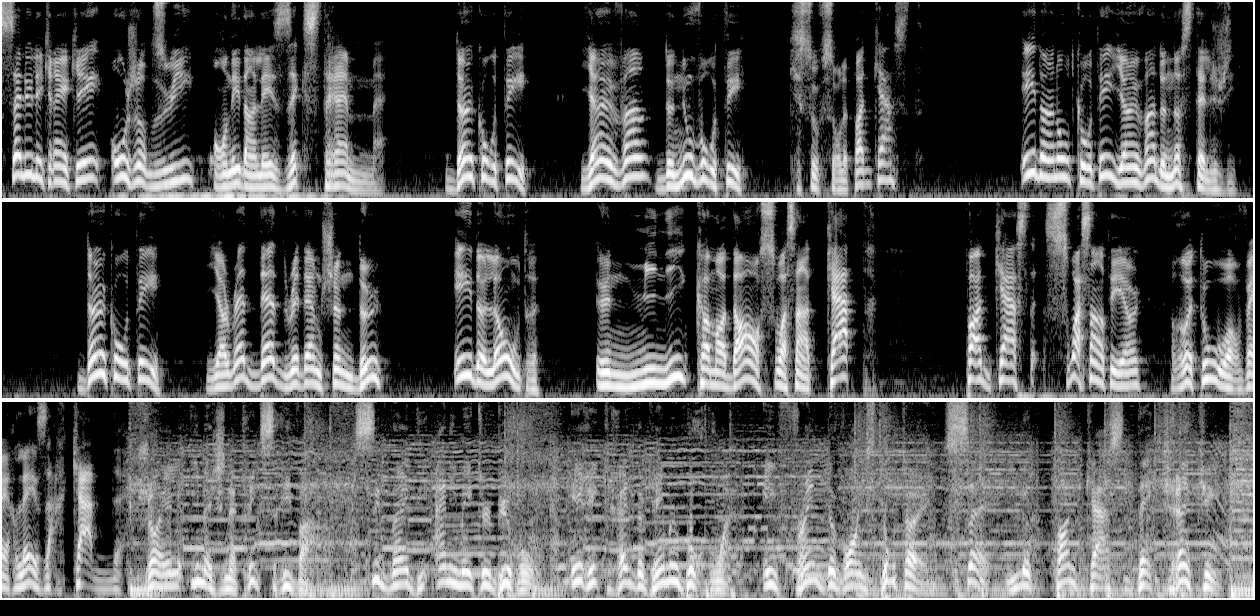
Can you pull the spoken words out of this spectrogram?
Salut les crinqués, aujourd'hui on est dans les extrêmes. D'un côté, il y a un vent de nouveauté qui souffle sur le podcast. Et d'un autre côté, il y a un vent de nostalgie. D'un côté, il y a Red Dead Redemption 2 et de l'autre, une mini Commodore 64. Podcast 61, retour vers les arcades. Joël Imaginatrix Rivard, Sylvain The Animator Bureau, Eric Red the Gamer Bourgoin et Frank The Voice d'Auteuil. C'est le podcast des craqués.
